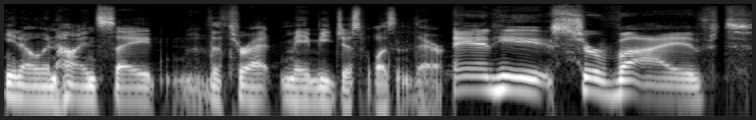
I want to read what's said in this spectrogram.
you know, in hindsight, the threat maybe just wasn't there. And he survived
